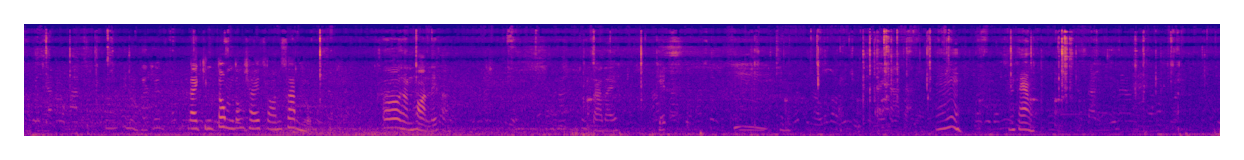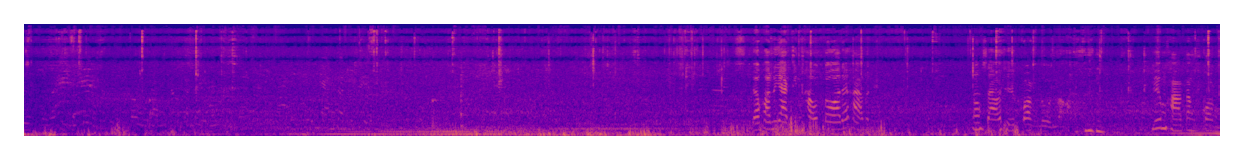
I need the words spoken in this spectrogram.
ซับไปแล้วพี่หนูแค่แค่เวลากินต้มต้องใช้ซ้อนสั้นลูก เออหอนๆเลยค่ะตาอะไรเพชรอืมไม่แพงเดี๋ยวขออนุญาตกินเขาต่อได้ค่ะวันนี้น้องสาวถือกล้องโดนหรอ ลืมหาตังกอง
